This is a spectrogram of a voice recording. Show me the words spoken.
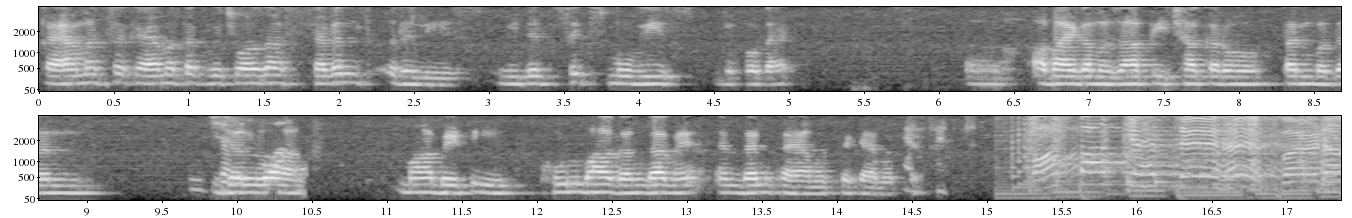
Qayamat Se Qayamat Tak, which was our seventh release, we did six movies before that. Uh, Ab Aayega Maza, Picha Karo, Tan Badan, Jalwa, माँ बेटी खून भा गंगा में एंड देन कयामत से कयामत पापा कहते हैं, बड़ा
